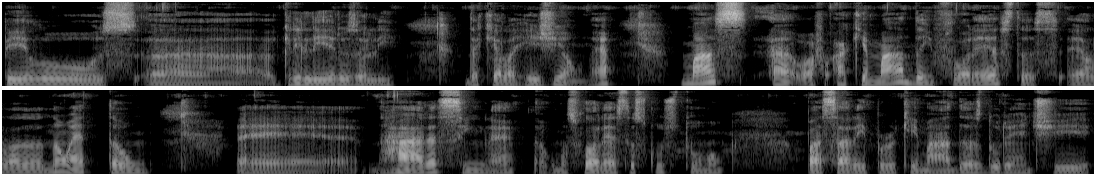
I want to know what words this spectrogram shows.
pelos uh, grileiros ali daquela região. Né? Mas a, a queimada em florestas ela não é tão é, rara sim, né? Algumas florestas costumam passar aí por queimadas durante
